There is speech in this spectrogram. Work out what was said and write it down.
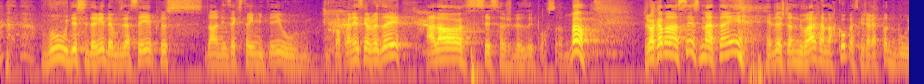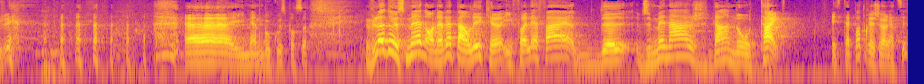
vous, vous déciderez de vous asseoir plus dans les extrémités, ou vous comprenez ce que je veux dire? Alors, c'est ça, je le dis pour ça. Bon, je vais commencer ce matin, et là, je donne l'ouvrage à Marco parce que j'arrête pas de bouger. Euh, il m'aime beaucoup, c'est pour ça. Voilà deux semaines, on avait parlé qu'il fallait faire du ménage dans nos têtes. Et c'était pas péjoratif.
